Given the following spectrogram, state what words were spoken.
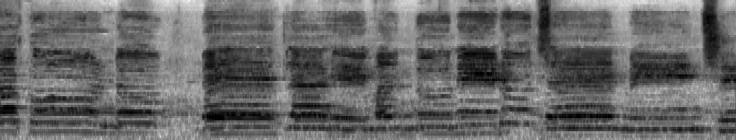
లోకరక్షకుండు బెత్లహేమందు నేడు జన్మించే.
